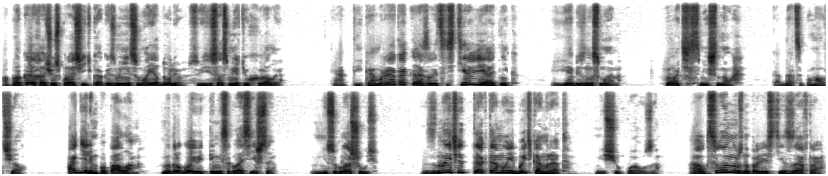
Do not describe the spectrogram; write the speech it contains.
«А пока я хочу спросить, как изменится моя доля в связи со смертью Халы». «А ты, комрад, оказывается, стервятник». «Я бизнесмен». «Очень смешно», — Кадаци помолчал. «Поделим пополам. На другой ведь ты не согласишься?» «Не соглашусь». «Значит, так тому и быть, комрад». Еще пауза. «Аукцион нужно провести завтра».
